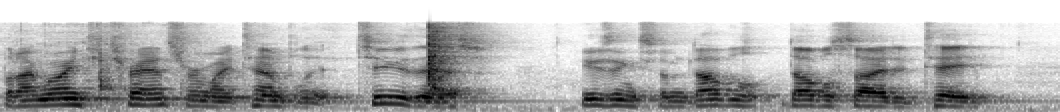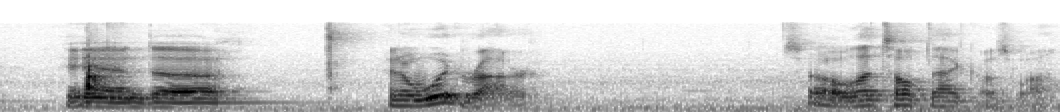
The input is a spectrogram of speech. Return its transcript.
But I'm going to transfer my template to this using some double double-sided tape and, uh, and a wood router. So let's hope that goes well.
